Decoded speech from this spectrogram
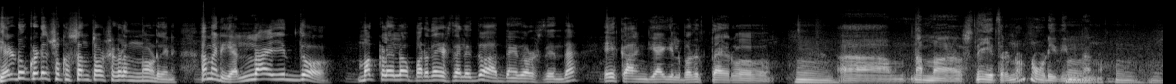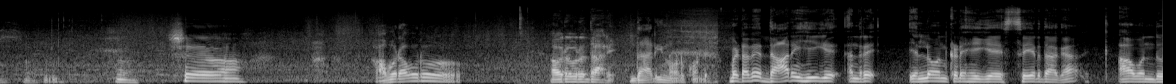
ಎರಡೂ ಕಡೆ ಸುಖ ಸಂತೋಷಗಳನ್ನು ನೋಡಿದ್ದೀನಿ ಆಮೇಲೆ ಎಲ್ಲ ಇದ್ದು ಮಕ್ಕಳೆಲ್ಲೋ ಪರದೇಶದಲ್ಲಿದ್ದು ಹದಿನೈದು ವರ್ಷದಿಂದ ಏಕಾಂಗಿಯಾಗಿ ಇಲ್ಲಿ ಬದುಕ್ತಾ ಇರೋ ನಮ್ಮ ಸ್ನೇಹಿತರನ್ನು ನೋಡಿದ್ದೀನಿ ನಾನು. ಸೊ ಅವರವರು ಅವರವರ ದಾರಿ. ದಾರಿ ನೋಡ್ಕೊಂಡಿದ್ರು. ಬಟ್ ಅದೇ ದಾರಿ ಹೀಗೆ ಅಂದರೆ ಎಲ್ಲೋ ಒಂದು ಕಡೆ ಹೀಗೆ ಸೇರಿದಾಗ ಆ ಒಂದು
